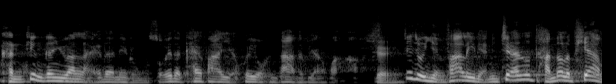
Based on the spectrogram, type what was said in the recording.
肯定跟原来的那种所谓的开发也会有很大的变化啊。是。这就引发了一点，你既然都谈到了 PM，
